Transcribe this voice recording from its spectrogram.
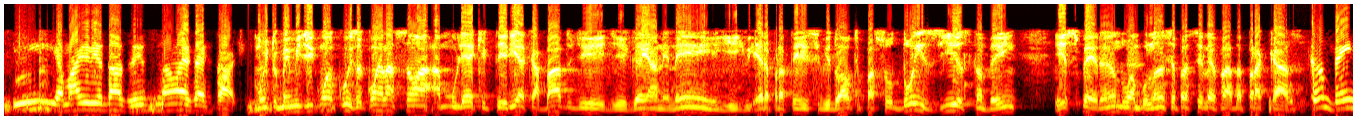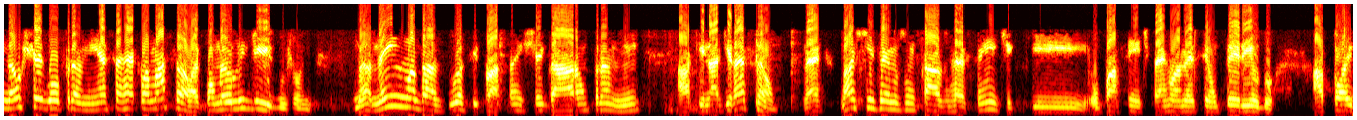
e a maioria das vezes não é verdade. Muito bem, me diga uma coisa, com relação à mulher que teria acabado de, de ganhar neném e era para ter recebido alta e passou dois dias também esperando uma ambulância para ser levada para casa. Também não chegou para mim essa reclamação, é como eu lhe digo, Júnior. Nenhuma das duas situações chegaram para mim aqui na direção. Né? Nós tivemos um caso recente que o paciente permaneceu um período após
